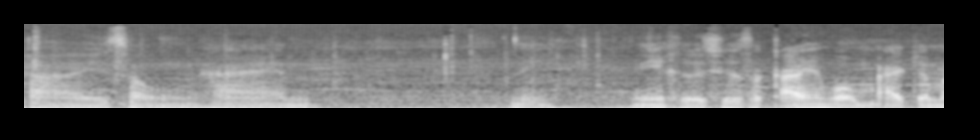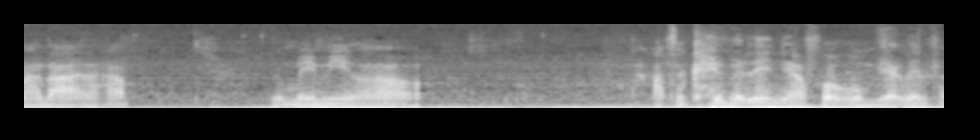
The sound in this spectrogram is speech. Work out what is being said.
ชายส่งแทนนี่นี่คือชื่อสกายของผมแอดจะมาได้นะครับ หรือไม่มีก็หาสกายม่เล่นครับเพราะผมอยากเล่นส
